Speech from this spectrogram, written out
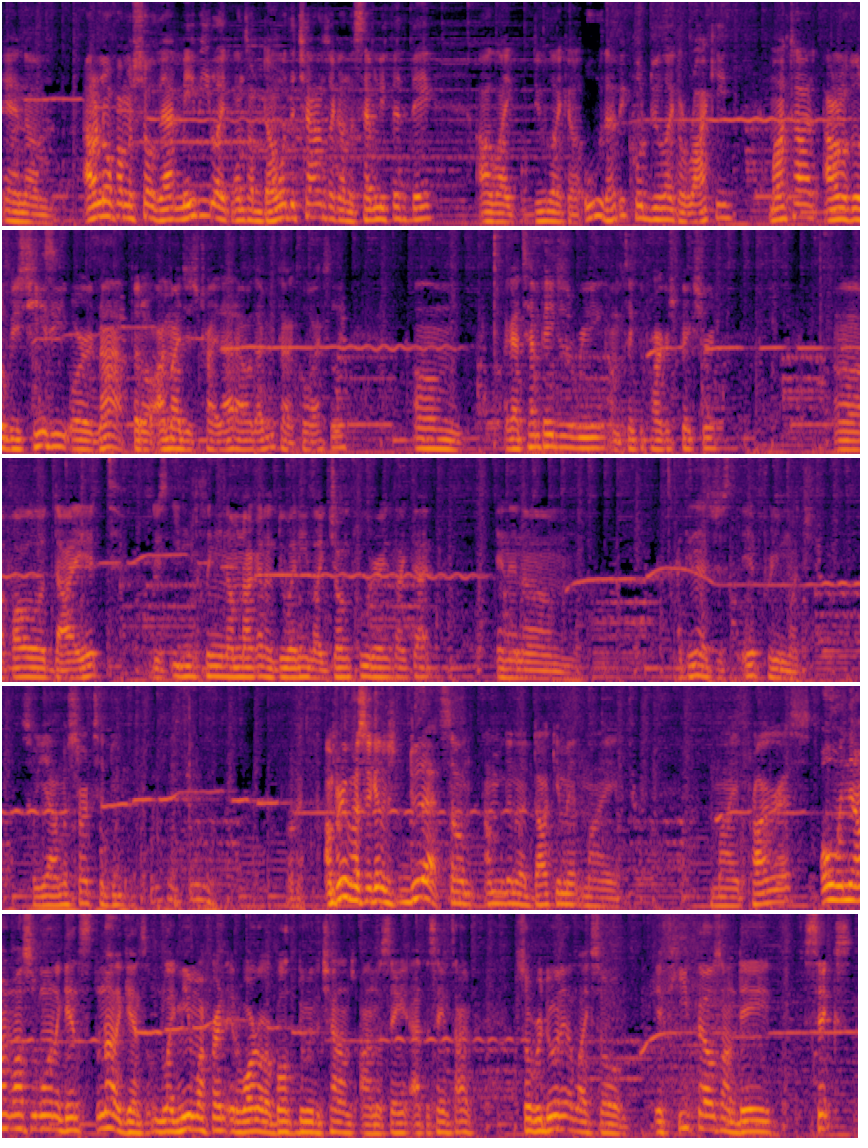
And um, I don't know if I'm gonna show that. Maybe like once I'm done with the challenge, like on the 75th day, I'll like do like a, ooh, that'd be cool to do like a Rocky montage. I don't know if it'll be cheesy or not, but I might just try that out. That'd be kind of cool actually. Um, I got 10 pages of reading. I'm gonna take the progress picture. Uh, follow a diet, just eating clean. I'm not gonna do any like junk food or anything like that. And then um, I think that's just it pretty much. So yeah, I'm gonna start to do. Okay, I'm pretty much gonna do that. So I'm gonna document my my progress. Oh, and then I'm also going against, not against, like me and my friend Eduardo are both doing the challenge on the same at the same time. So we're doing it like so. If he fails on day six,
